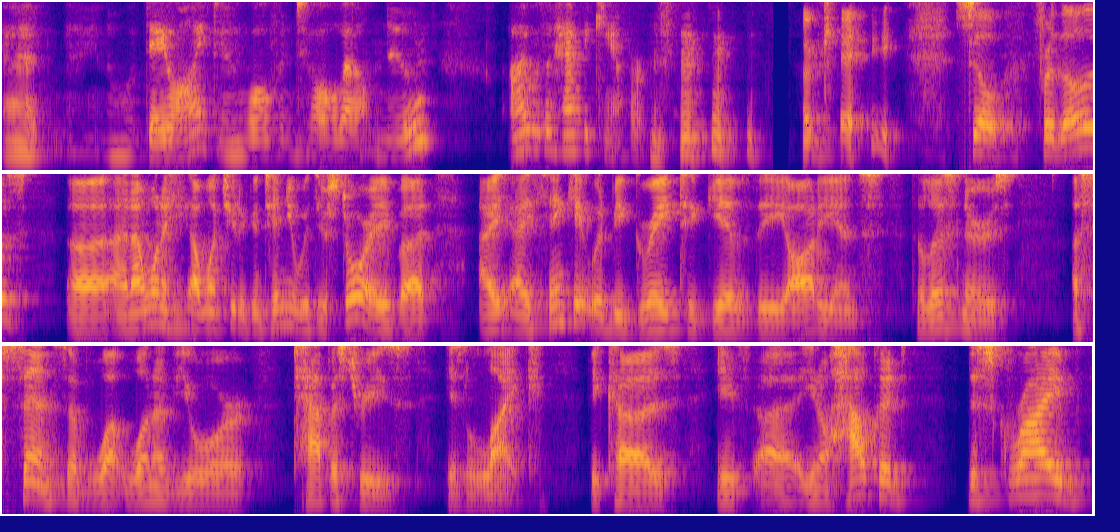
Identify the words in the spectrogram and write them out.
at you know daylight and wove until about noon, I was a happy camper. okay, so for those uh, and I want to I want you to continue with your story, but I, I think it would be great to give the audience, the listeners, a sense of what one of your tapestries is like. Because if uh, you know, how could describe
